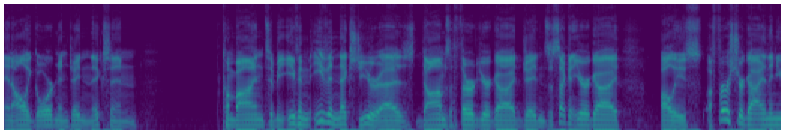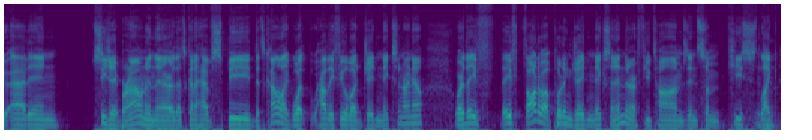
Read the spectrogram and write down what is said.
and Ollie Gordon and Jaden Nixon combined to be even even next year as Dom's a third year guy, Jaden's a second year guy, Ollie's a first year guy, and then you add in CJ Brown in there that's going to have speed. That's kind of like what how they feel about Jaden Nixon right now, where they've they've thought about putting Jaden Nixon in there a few times in some key like mm-hmm.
